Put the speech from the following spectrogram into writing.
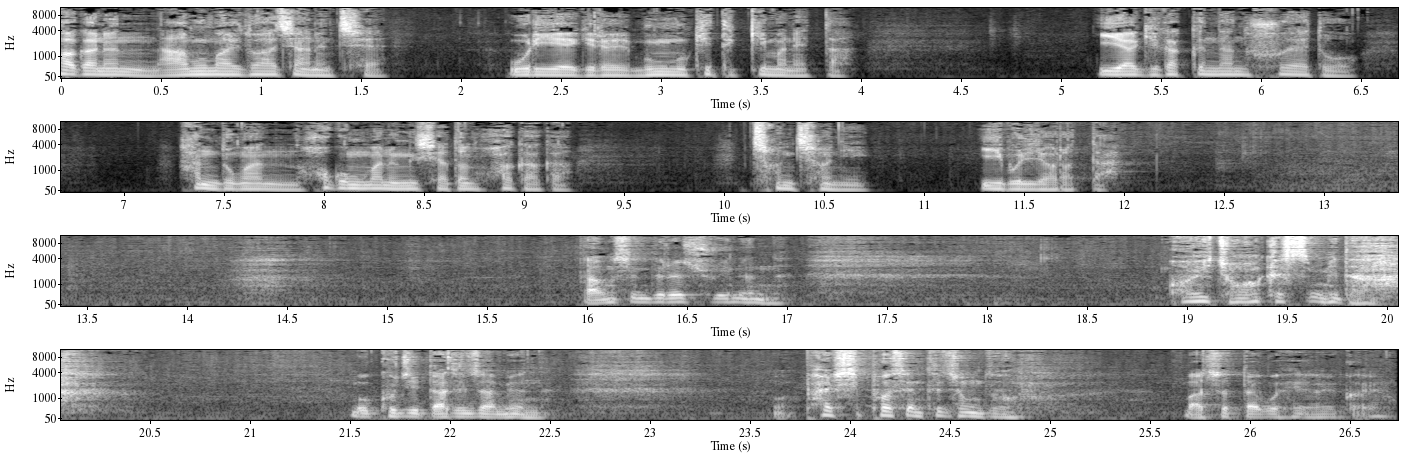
화가는 아무 말도 하지 않은 채 우리 얘기를 묵묵히 듣기만 했다. 이야기가 끝난 후에도 한동안 허공만 응시하던 화가가 천천히 입을 열었다. 당신들의 추리는 거의 정확했습니다. 뭐 굳이 따지자면 80%뭐 정도 맞췄다고 해야 할까요?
